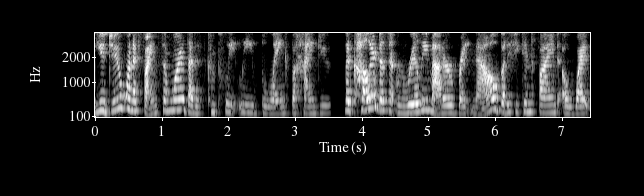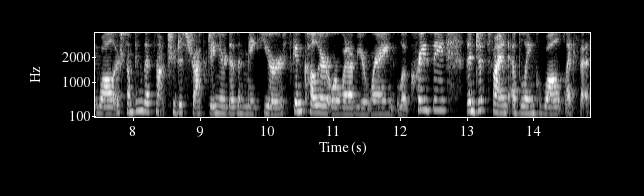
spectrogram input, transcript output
you do want to find somewhere that is completely blank behind you. The color doesn't really matter right now, but if you can find a white wall or something that's not too distracting or doesn't make your skin color or whatever you're wearing look crazy, then just find a blank wall like this.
